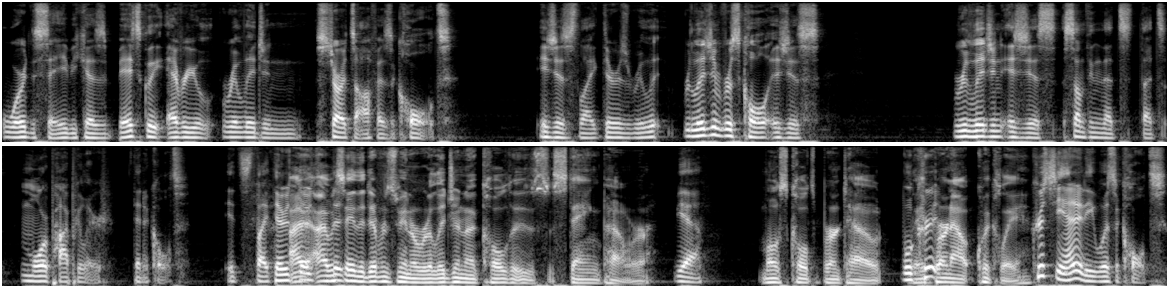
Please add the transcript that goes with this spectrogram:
word to say because basically every religion starts off as a cult. It's just like there's reli- religion versus cult is just religion is just something that's that's more popular than a cult. It's like there's, I, there's I would the- say the difference between a religion and a cult is staying power. yeah. Most cults burnt out. Well, they burn out quickly. Christianity was a cult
